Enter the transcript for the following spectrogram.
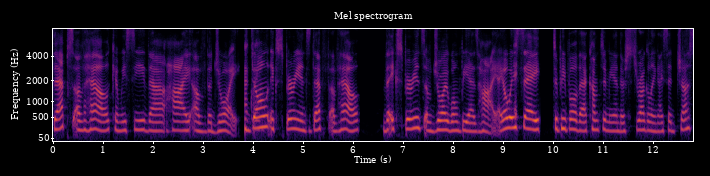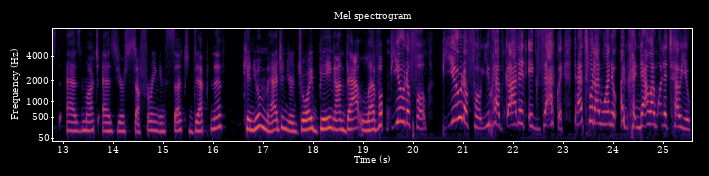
depths of hell can we see the high of the joy. Exactly. don't experience depth of hell, the experience of joy won't be as high. I always say to people that come to me and they're struggling, I said, just as much as you're suffering in such depthness, can you imagine your joy being on that level? Beautiful beautiful. You have got it exactly. That's what I want to. Okay, now I want to tell you.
